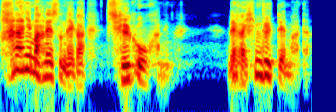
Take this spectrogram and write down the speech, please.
하나님 안에서 내가 즐거워하는 거예요. 내가 힘들 때마다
